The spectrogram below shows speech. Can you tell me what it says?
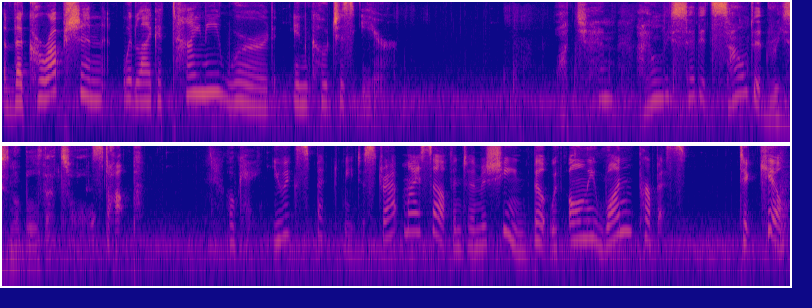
The corruption would like a tiny word in Coach's ear. What, Jen? I only said it sounded reasonable, that's all. Stop. Okay, you expect me to strap myself into a machine built with only one purpose to kill,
